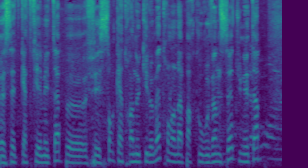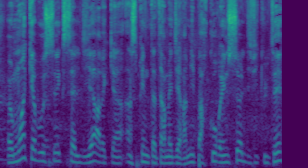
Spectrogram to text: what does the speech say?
Euh, cette quatrième étape euh, fait 182 km, on en a parcouru 27, une étape euh, moins cabossée que celle d'hier, avec un, sprint intermédiaire à mi-parcours et une seule difficulté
